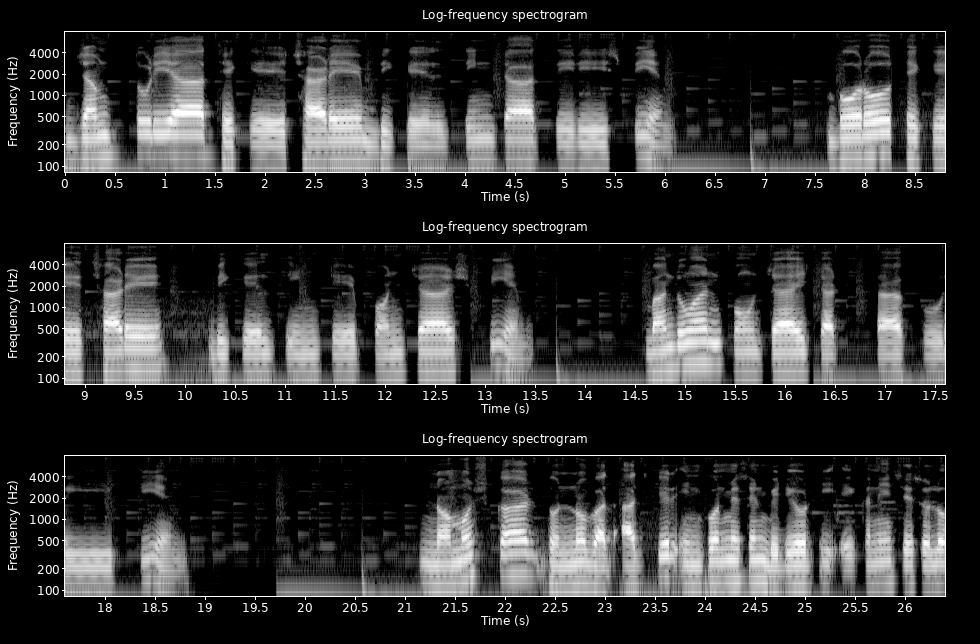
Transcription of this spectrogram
জামতরিয়া থেকে ছাড়ে বিকেল তিনটা তিরিশ পিএম। বোরো থেকে ছাড়ে বিকেল তিনটে পঞ্চাশ পিএম। বান্দোয়ান পৌঁছায় চারটা কুড়ি পিএম। নমস্কার, ধন্যবাদ। আজকের ইনফরমেশন ভিডিওটি এখানেই শেষ হলো।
